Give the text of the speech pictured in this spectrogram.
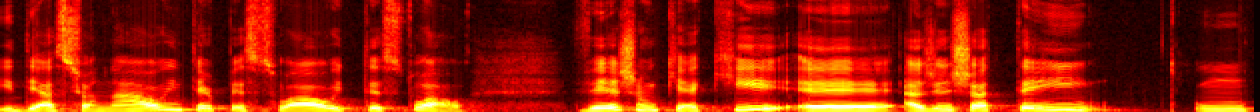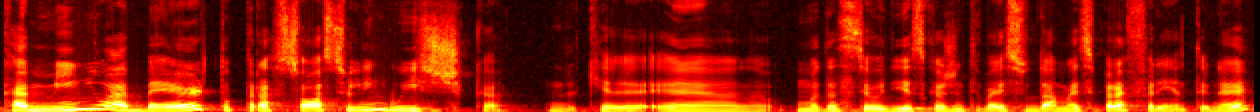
ideacional, interpessoal e textual. Vejam que aqui é, a gente já tem um caminho aberto para a sociolinguística, que é, é uma das teorias que a gente vai estudar mais para frente, né?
